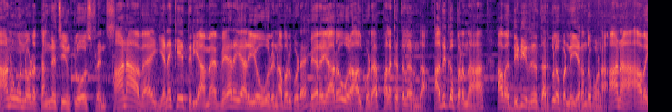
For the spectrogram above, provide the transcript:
நானும் உன்னோட தங்கச்சியும் க்ளோஸ் ஃப்ரெண்ட்ஸ் ஆனா அவ எனக்கே தெரியாம வேற யாரையோ ஒரு நபர் கூட வேற யாரோ ஒரு ஆள் கூட பழக்கத்துல இருந்தா. அதுக்கப்புறம் தான் அவ திடீர்னு தற்கொலை பண்ணி இறந்து போனா. ஆனா அவ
